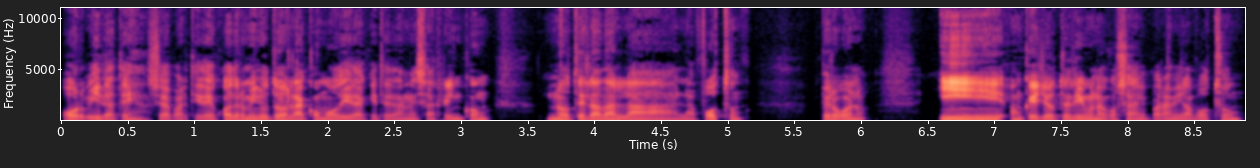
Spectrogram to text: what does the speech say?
olvídate. O sea, a partir de cuatro minutos, la comodidad que te dan esas Rincon no te la dan las Boston. Pero bueno, y aunque yo te digo una cosa, ¿eh? para mí la Boston,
